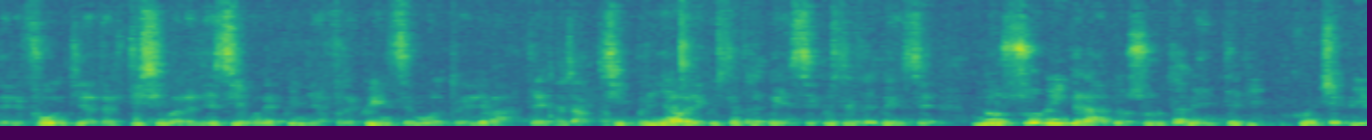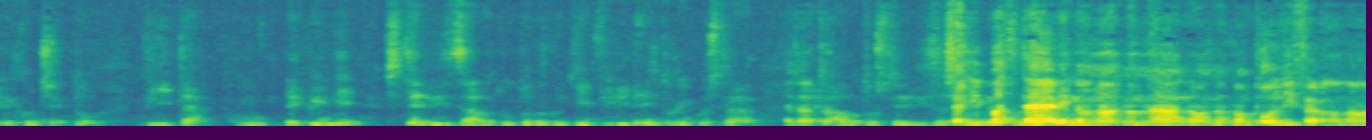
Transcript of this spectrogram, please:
delle fonti ad altissima radiazione, quindi a frequenze molto elevate, Esatto. si impregnava di queste frequenze e queste frequenze non sono in grado assolutamente di concepire il concetto vita mm? e quindi sterilizzava tutto per cui ti infili dentro in questa Esatto. eh, autosterilizzazione. Cioè i batteri non, non- non- non proliferano, no?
